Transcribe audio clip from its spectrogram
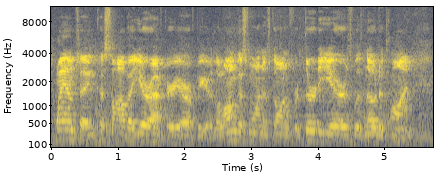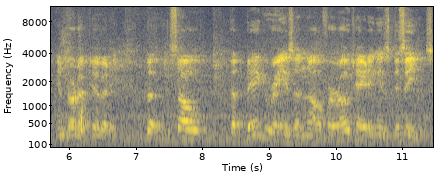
planting cassava year after year after year. The longest one has gone for 30 years with no decline in productivity. The, so the big reason, though, for rotating is disease.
